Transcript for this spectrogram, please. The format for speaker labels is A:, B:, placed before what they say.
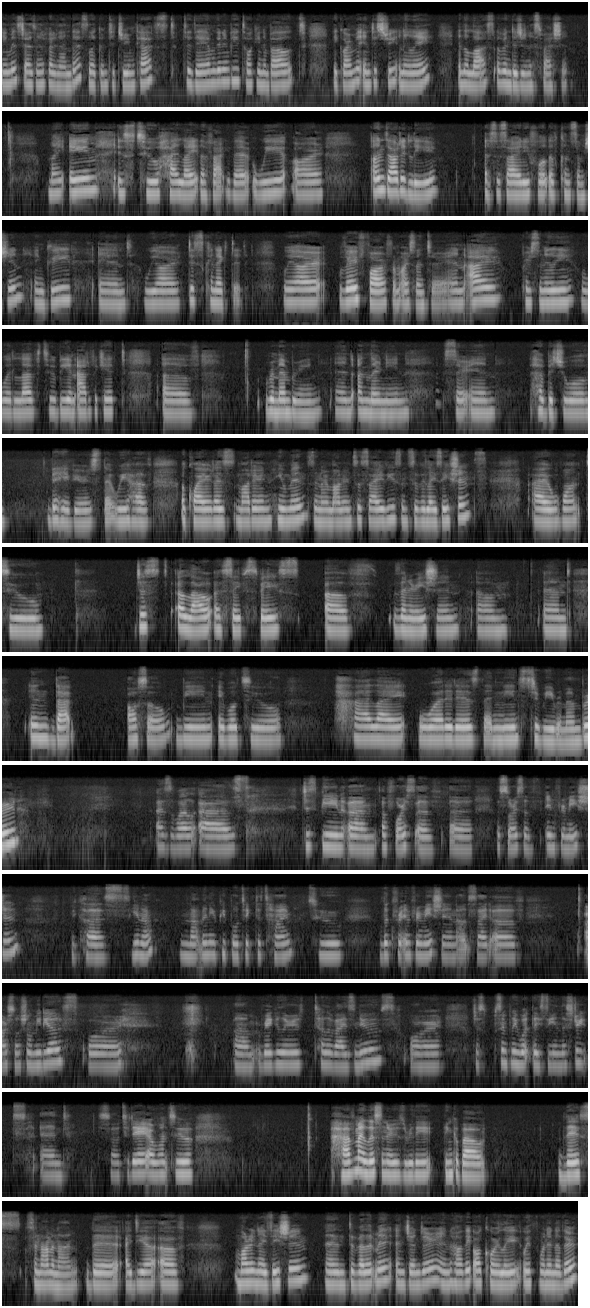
A: name is Jasmine Fernandez. Welcome to Dreamcast. Today I'm going to be talking about the garment industry in LA and the loss of indigenous fashion. My aim is to highlight the fact that we are undoubtedly a society full of consumption and greed, and we are disconnected. We are very far from our center, and I personally would love to be an advocate of remembering and unlearning certain habitual behaviors that we have acquired as modern humans in our modern societies and civilizations. I want to just allow a safe space of veneration um, and in that also being able to highlight what it is that needs to be remembered as well as just being um, a force of uh, a source of information because you know not many people take the time to look for information outside of our social medias or um, regular televised news or just simply what they see in the streets. And so today I want to have my listeners really think about this phenomenon the idea of modernization and development and gender and how they all correlate with one another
